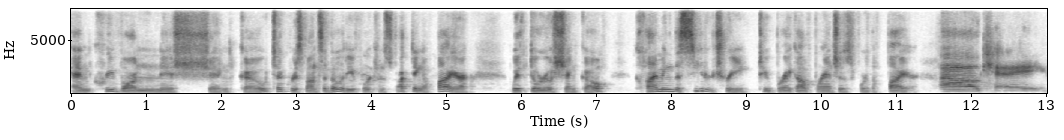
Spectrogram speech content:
and Krivonishenko took responsibility for constructing a fire, with Doroshenko climbing the cedar tree to break off branches for the fire. Okay.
